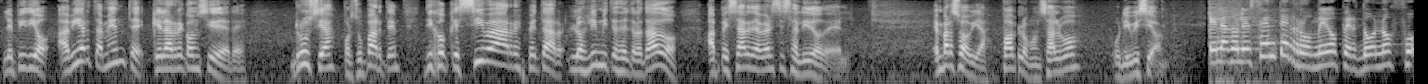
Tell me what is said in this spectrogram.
le pidió abiertamente que la reconsidere. Rusia, por su parte, dijo que sí va a respetar los límites del tratado a pesar de haberse salido de él. En Varsovia, Pablo Monsalvo, Univisión. El adolescente Romeo Perdono fue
